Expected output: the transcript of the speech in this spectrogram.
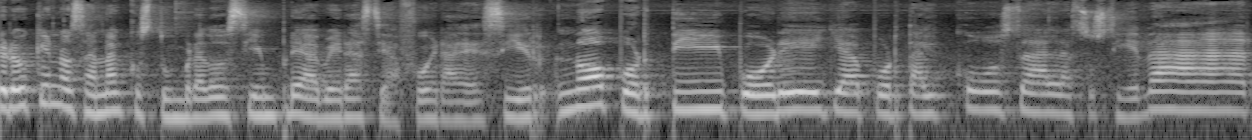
creo que nos han acostumbrado siempre a ver hacia afuera, a decir, no por ti, por ella, por tal cosa, la sociedad,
